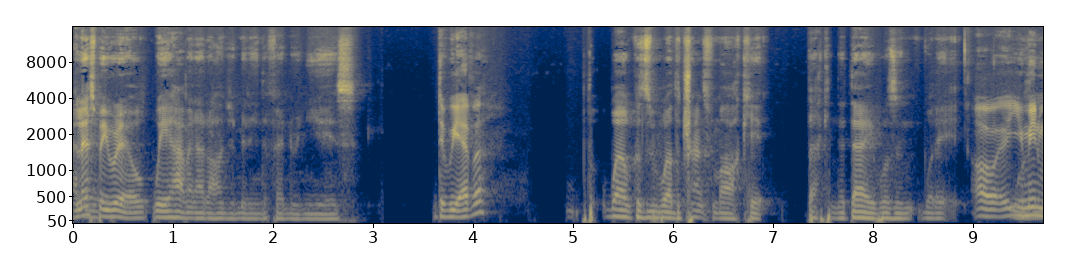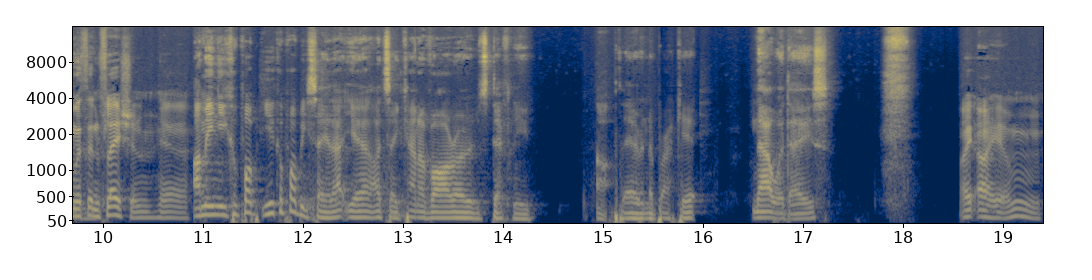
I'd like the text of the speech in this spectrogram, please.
And let's be real, we haven't had a 100 million defender in years. Did we ever? Well, because well, the transfer market back in the day wasn't what it. Oh, you mean with inflation? Yeah. I mean, you could probably you could probably say that. Yeah, I'd say Cannavaro is definitely up there in the bracket nowadays. I I um.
